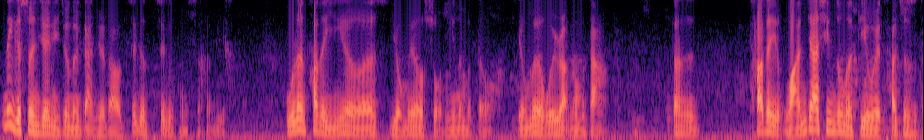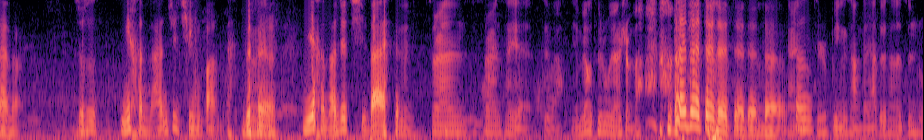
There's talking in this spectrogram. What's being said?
那个瞬间，你就能感觉到这个这个公司很厉害。无论它的营业额有没有索尼那么多，有没有微软那么大，但是。他在玩家心中的地位，他就是在那儿，就是你很难去侵犯的，对，你也很难去取代。对，虽然虽然他也对吧，也没有推出原神吧。对对对对对对对。但其实不影响大家对他的尊重。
